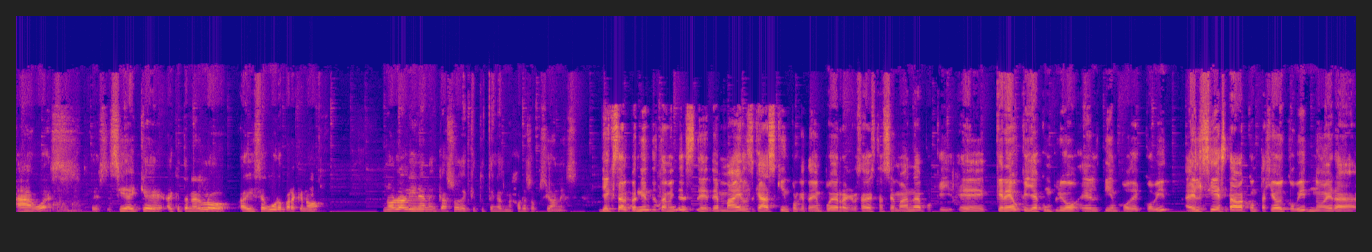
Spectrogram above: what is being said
aguas. Este, sí, hay que, hay que tenerlo ahí seguro para que no, no lo alineen en caso de que tú tengas mejores opciones. Y hay que estar pendiente también de, de- de Miles Gaskin, porque también puede regresar esta semana, porque eh, creo que ya cumplió el tiempo de COVID. A él sí estaba contagiado de COVID, no era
